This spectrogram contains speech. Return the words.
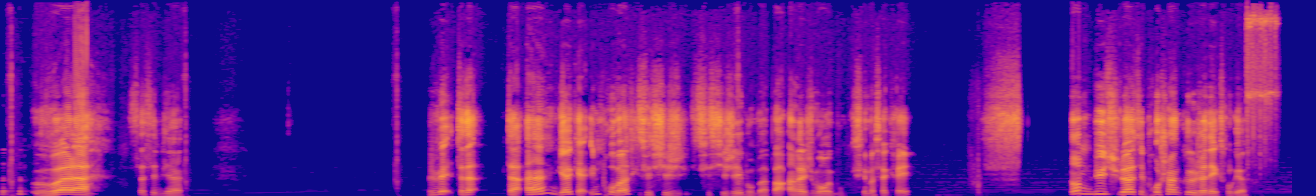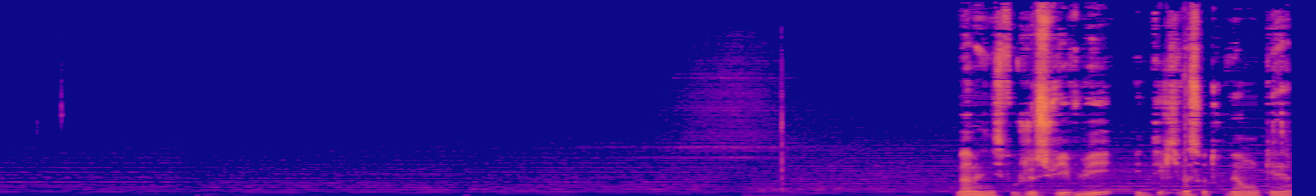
Voilà, ça c'est bien. As, t'as un gars qui a une province qui se fait siéger, bon bah par un régiment, et bon, qui s'est massacré. Non de but, celui-là c'est le prochain que j'annexe mon gars. Bah Manis, faut que je le suive lui, et dès qu'il va se retrouver en guerre,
